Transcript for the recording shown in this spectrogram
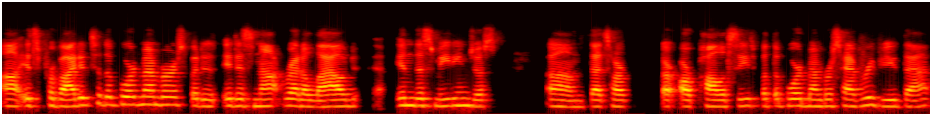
uh, it's provided to the board members, but it, it is not read aloud in this meeting, just um, that's our, our, our, policies, but the board members have reviewed that.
